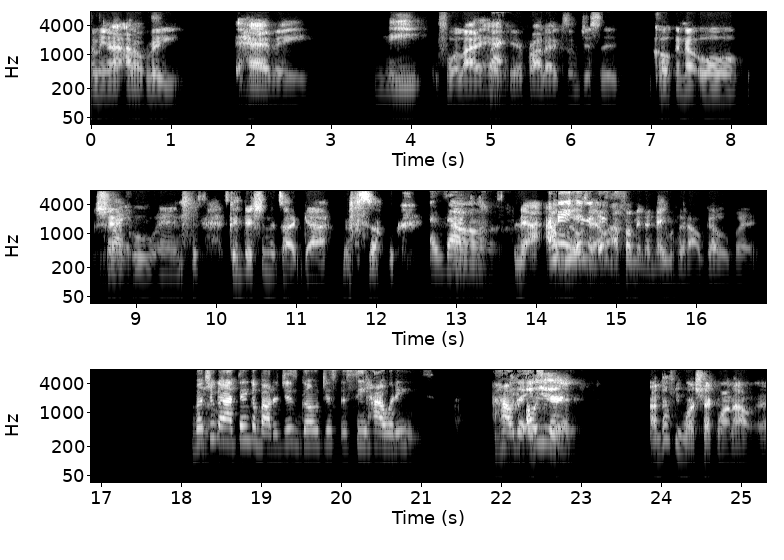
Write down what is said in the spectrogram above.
I mean, I, I, don't really have a need for a lot of hair right. care products. I'm just a coconut oil shampoo right. and conditioner type guy. so exactly. Um, I, I, I mean, will now. If I'm in the neighborhood, I'll go, but but you, you gotta think about it. Just go just to see how it is. How the oh experience. I definitely want to check one out. Uh,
